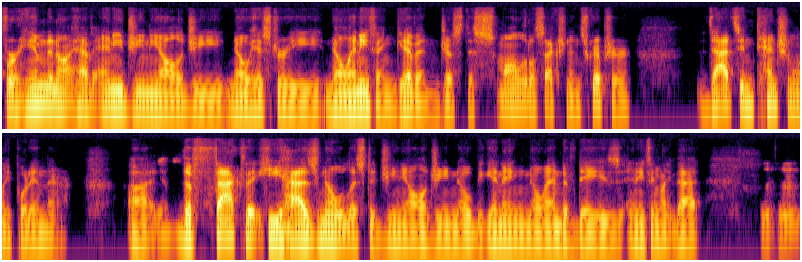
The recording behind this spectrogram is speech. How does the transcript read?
for him to not have any genealogy, no history, no anything given, just this small little section in scripture that's intentionally put in there. Uh. The fact that he has no listed genealogy, no beginning, no end of days, anything like that, Mhm.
